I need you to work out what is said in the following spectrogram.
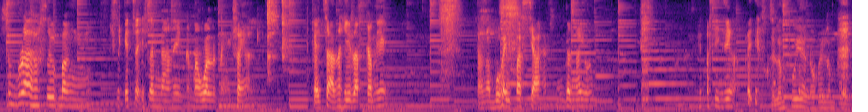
Sobra, sobrang sakit sa isang nanay na mawala ng isang anak. Kahit sana hirap kami. Sana buhay pa siya hanggang ngayon. May pasensya na kayo. Okay lang po yan, okay lang po yan.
